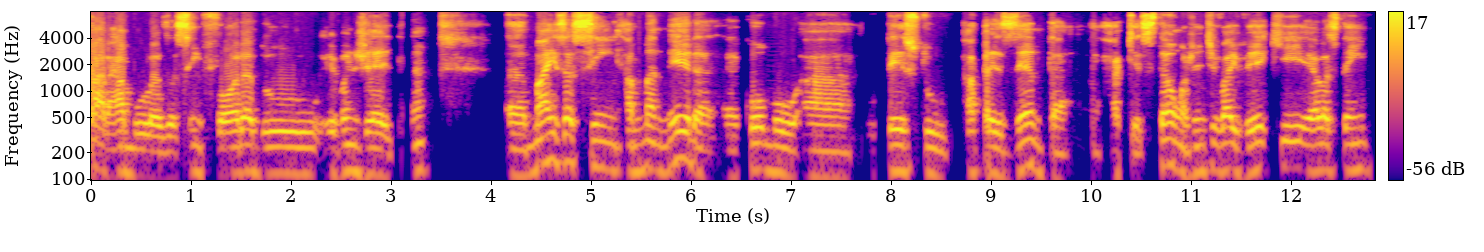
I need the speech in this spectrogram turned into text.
parábolas, assim, fora do Evangelho, né? Uh, mas, assim, a maneira é, como a, o texto apresenta a questão, a gente vai ver que elas têm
